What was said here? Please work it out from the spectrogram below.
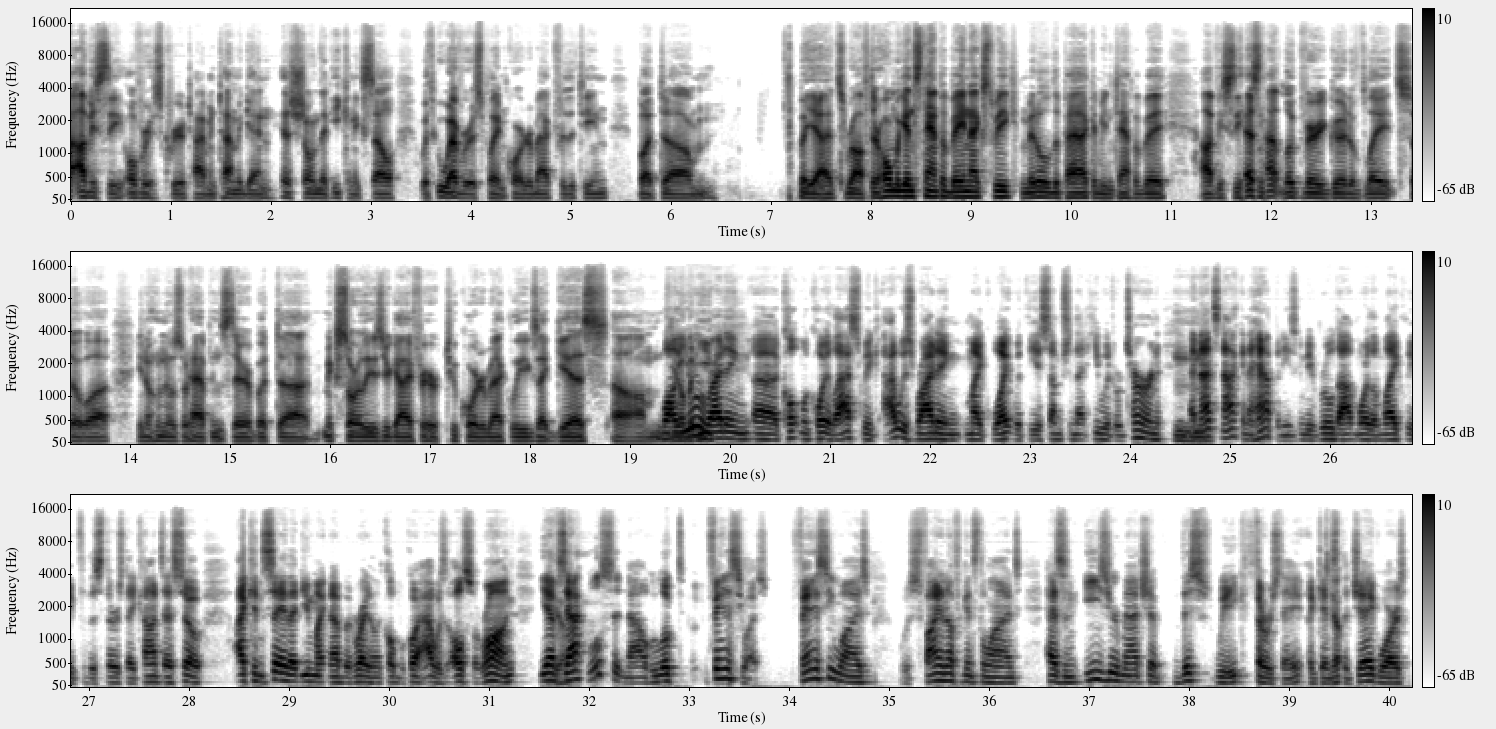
obviously over his career time and time again has shown that he can excel with whoever is playing quarterback for the team. But um, but yeah, it's rough. They're home against Tampa Bay next week, middle of the pack. I mean, Tampa Bay obviously has not looked very good of late, so uh, you know who knows what happens there. But uh, McSorley is your guy for two quarterback leagues, I guess. Um, While you, know, you were he, riding uh, Colt McCoy last week, I was riding Mike White with the assumption that he would return, mm-hmm. and that's not going to happen. He's going to be ruled out more than likely for this Thursday contest. So I can say that you might not have been right on the Colt McCoy. I was also wrong. You have yeah. Zach Wilson now, who looked fantasy wise, fantasy wise was fine enough against the Lions, has an easier matchup this week, Thursday, against yep. the Jaguars.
